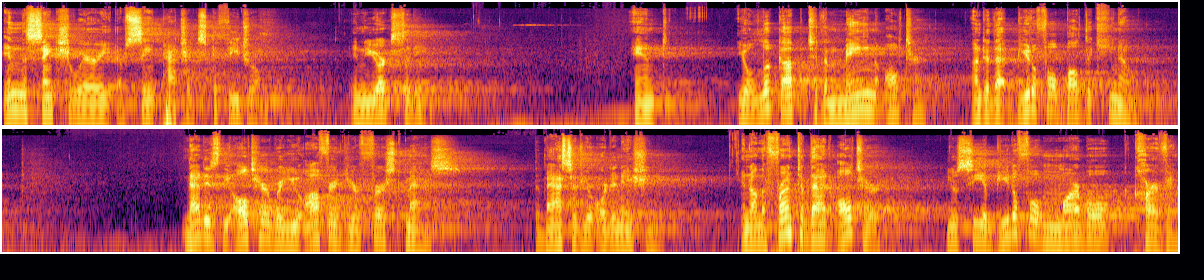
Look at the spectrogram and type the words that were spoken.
in the sanctuary of St. Patrick's Cathedral in New York City. And you'll look up to the main altar under that beautiful baldacchino. That is the altar where you offered your first Mass, the Mass of your ordination. And on the front of that altar, you'll see a beautiful marble carving.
